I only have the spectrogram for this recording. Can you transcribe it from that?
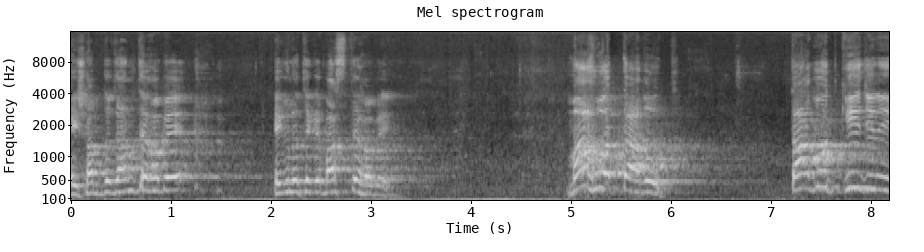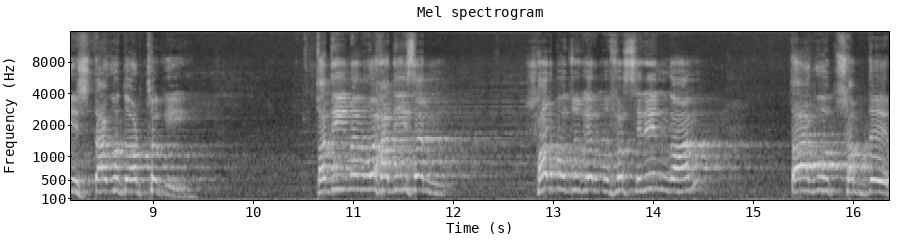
এই শব্দ জানতে হবে, এগুলো থেকে বাঁচতে হবে। মা হুয়া তাগুত। তাগুত কি জিনিস? তাগুত অর্থ কি? কদিমান ও হাদিসান। সর্বযুগের মুফসিরিনগণ তাগুত শব্দের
